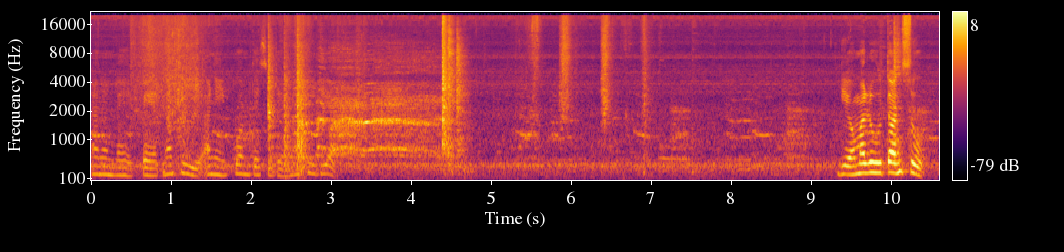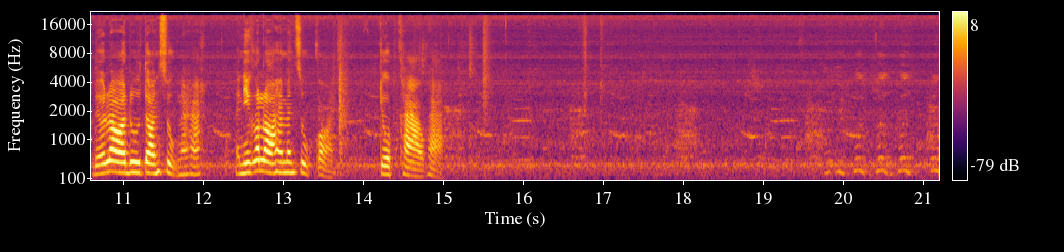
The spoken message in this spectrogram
อันนั้นได้แปดนาทีอันนี้พ่วมแต่สีเดียวนาทีเดียว เดี๋ยวมาดูตอนสุก เดี๋ยวรอดูตอนสุกนะคะ อันนี้ก็รอให้มันสุกก่อน จบข่าวค่ะ พึ่งพึ่งพึ่งพึ่ง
